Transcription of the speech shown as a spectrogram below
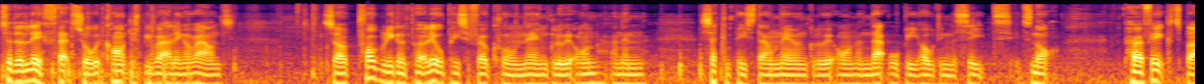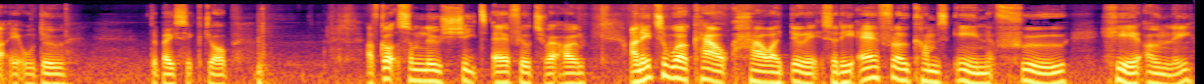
to the lift, that's all. It can't just be rattling around. So I'm probably going to put a little piece of Velcro on there and glue it on, and then second piece down there and glue it on, and that will be holding the seat. It's not perfect, but it will do the basic job. I've got some new sheet air filter at home. I need to work out how I do it. So the airflow comes in through here only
